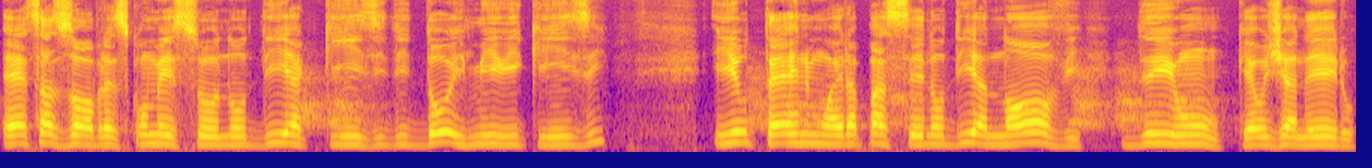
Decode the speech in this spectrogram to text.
Essas obras começou no dia 15 de 2015 e o término era para ser no dia 9 de 1, que é o janeiro,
